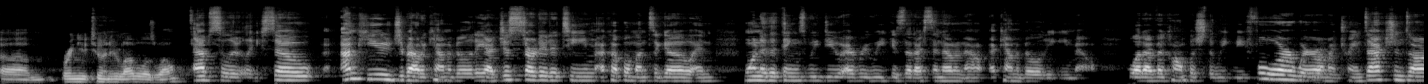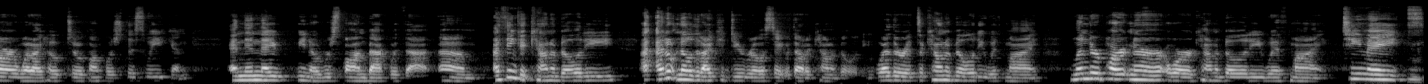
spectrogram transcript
um, bring you to a new level as well? Absolutely. So I'm huge about accountability. I just started a team a couple months ago, and one of the things we do every week is that I send out an out- accountability email. What I've accomplished the week before, where my transactions are, what I hope to accomplish this week, and and then they you know respond back with that. Um, I think accountability. I, I don't know that I could do real estate without accountability. Whether it's accountability with my lender partner or accountability with my teammates.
